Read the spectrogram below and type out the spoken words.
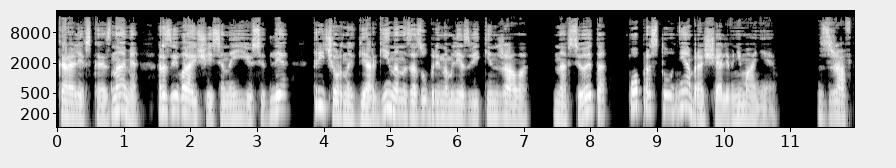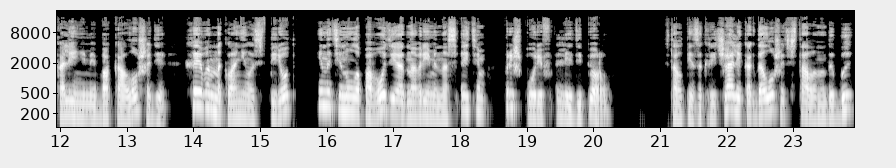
Королевское знамя, развивающееся на ее седле, три черных георгина на зазубренном лезвии кинжала, на все это попросту не обращали внимания. Сжав коленями бока лошади, Хейвен наклонилась вперед и натянула поводья одновременно с этим, пришпорив леди Перл. В толпе закричали, когда лошадь встала на дыбы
